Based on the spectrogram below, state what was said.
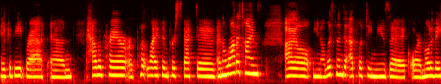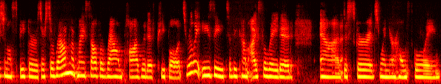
take a deep breath and have a prayer or put life in perspective. And a lot of times I'll, you know, listen to uplifting music or motivational speakers or surround myself around positive people. It's really easy to become isolated and discouraged when you're homeschooling.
